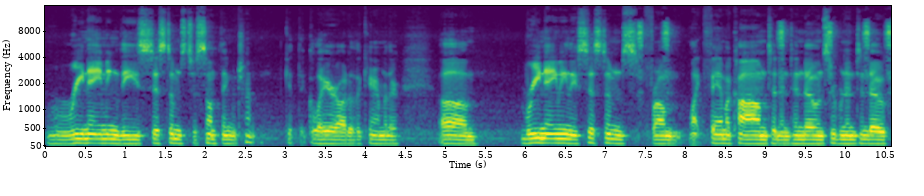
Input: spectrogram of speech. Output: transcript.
renaming these systems to something. I'm trying to get the glare out of the camera there. Um, renaming these systems from like Famicom to Nintendo and Super Nintendo.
